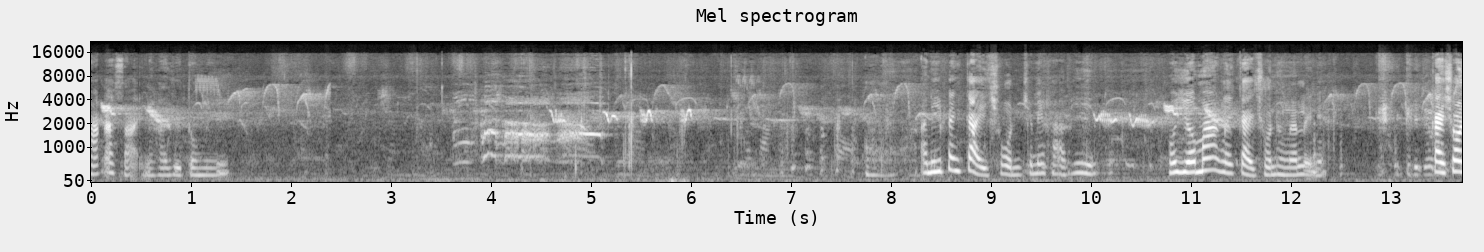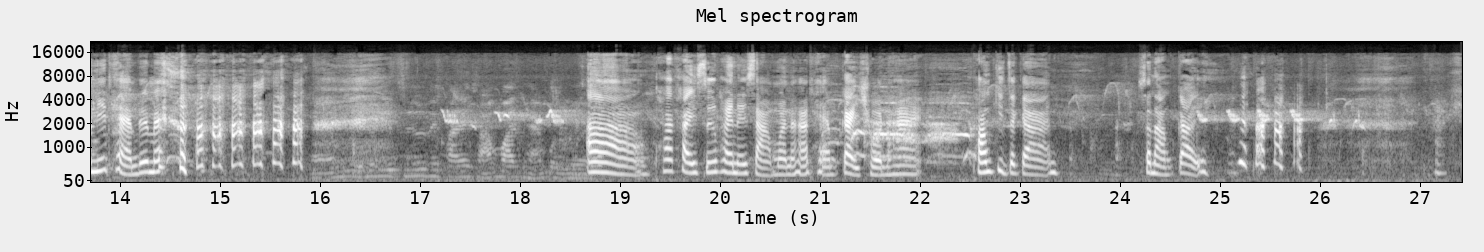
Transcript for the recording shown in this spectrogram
พักอาศัยนะคะ อยู่ตรงนี้อ๋ออันนี้เป็นไก่ชนใช่ไหมคะพี่โอ้เยอะมากเลยไก่ชนทั้งนั้นเลยเนี่ย ไก่ชนนี้แถมด้วยไหมซื้อในภายในสามวันแถมหมดเลยอ่า ถ้าใครซื้อภายในสามวันนะคะ แถมไก่ชนให้ พร้อมกิจการ สนามไก่ โอเค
